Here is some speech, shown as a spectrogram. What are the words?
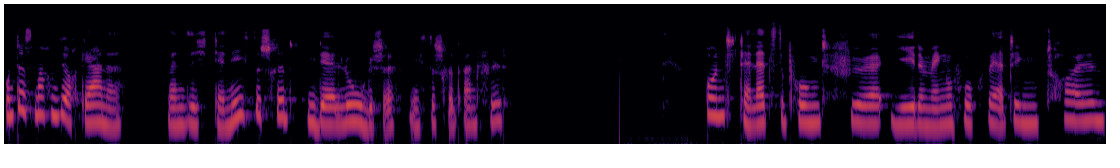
Und das machen sie auch gerne, wenn sich der nächste Schritt wie der logische nächste Schritt anfühlt. Und der letzte Punkt für jede Menge hochwertigen, tollen,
